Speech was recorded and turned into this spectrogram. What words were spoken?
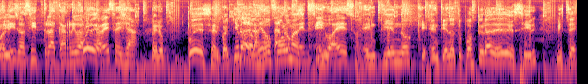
o le hizo así traca arriba Puede- la cabeza y ya. Pero puede ser cualquiera No de las veo dos tan formas. ofensivo a eso. Entiendo que entiendo tu postura de decir, viste,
